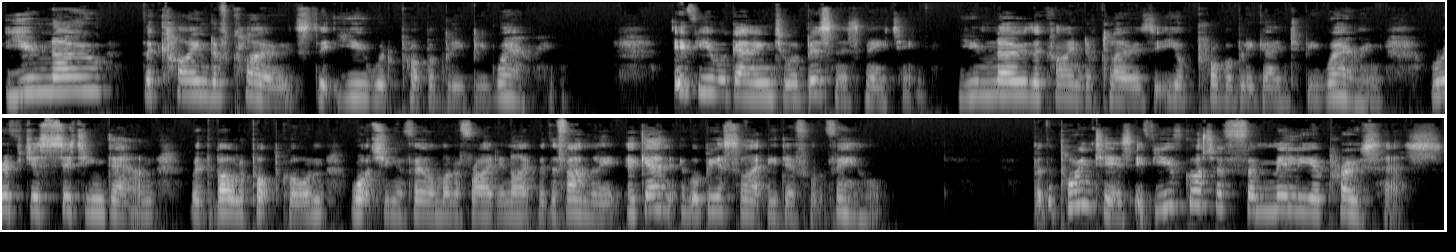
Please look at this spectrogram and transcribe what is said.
You know the kind of clothes that you would probably be wearing. If you were going to a business meeting, you know the kind of clothes that you're probably going to be wearing. Or if just sitting down with a bowl of popcorn watching a film on a Friday night with the family, again, it will be a slightly different feel. But the point is, if you've got a familiar process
